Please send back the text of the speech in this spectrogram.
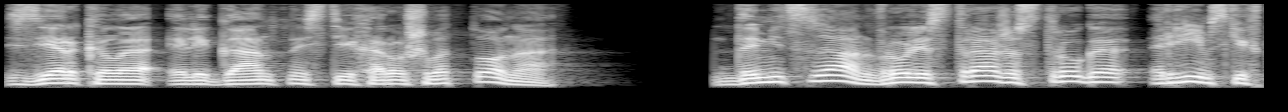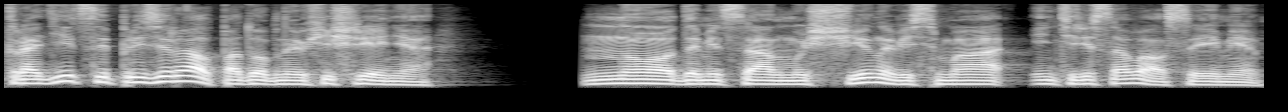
зеркало элегантности и хорошего тона – Домициан в роли стража строго римских традиций презирал подобные ухищрения, но Домициан-мужчина весьма интересовался ими.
